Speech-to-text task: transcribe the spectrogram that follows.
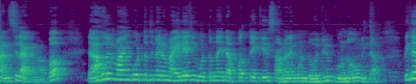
മനസ്സിലാക്കണം. അപ്പോൾ രാഹുൽ മാങ്കൂട്ടത്തിന് ഒരു മൈലേജ് കൂട്ടുന്നതിന്റെ അപ്പുറത്തേക്ക് ഈ സമരം കൊണ്ട് ഒരു ഗുണവുമില്ല. പിന്നെ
